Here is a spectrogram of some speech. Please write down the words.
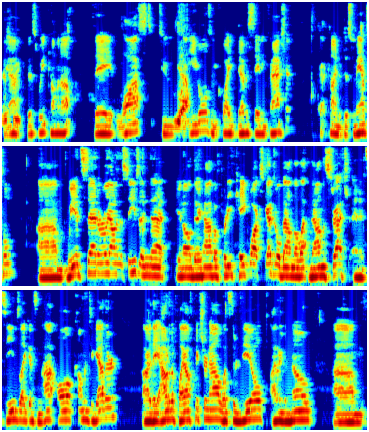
This yeah, week. this week coming up. They lost to Yeah. the Eagles in quite devastating fashion. Got kind of dismantled. Um, we had said early on in the season that you know they have a pretty cakewalk schedule down the down the stretch, and it seems like it's not all coming together. Are they out of the playoff picture now? What's their deal? I don't even know. Um,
